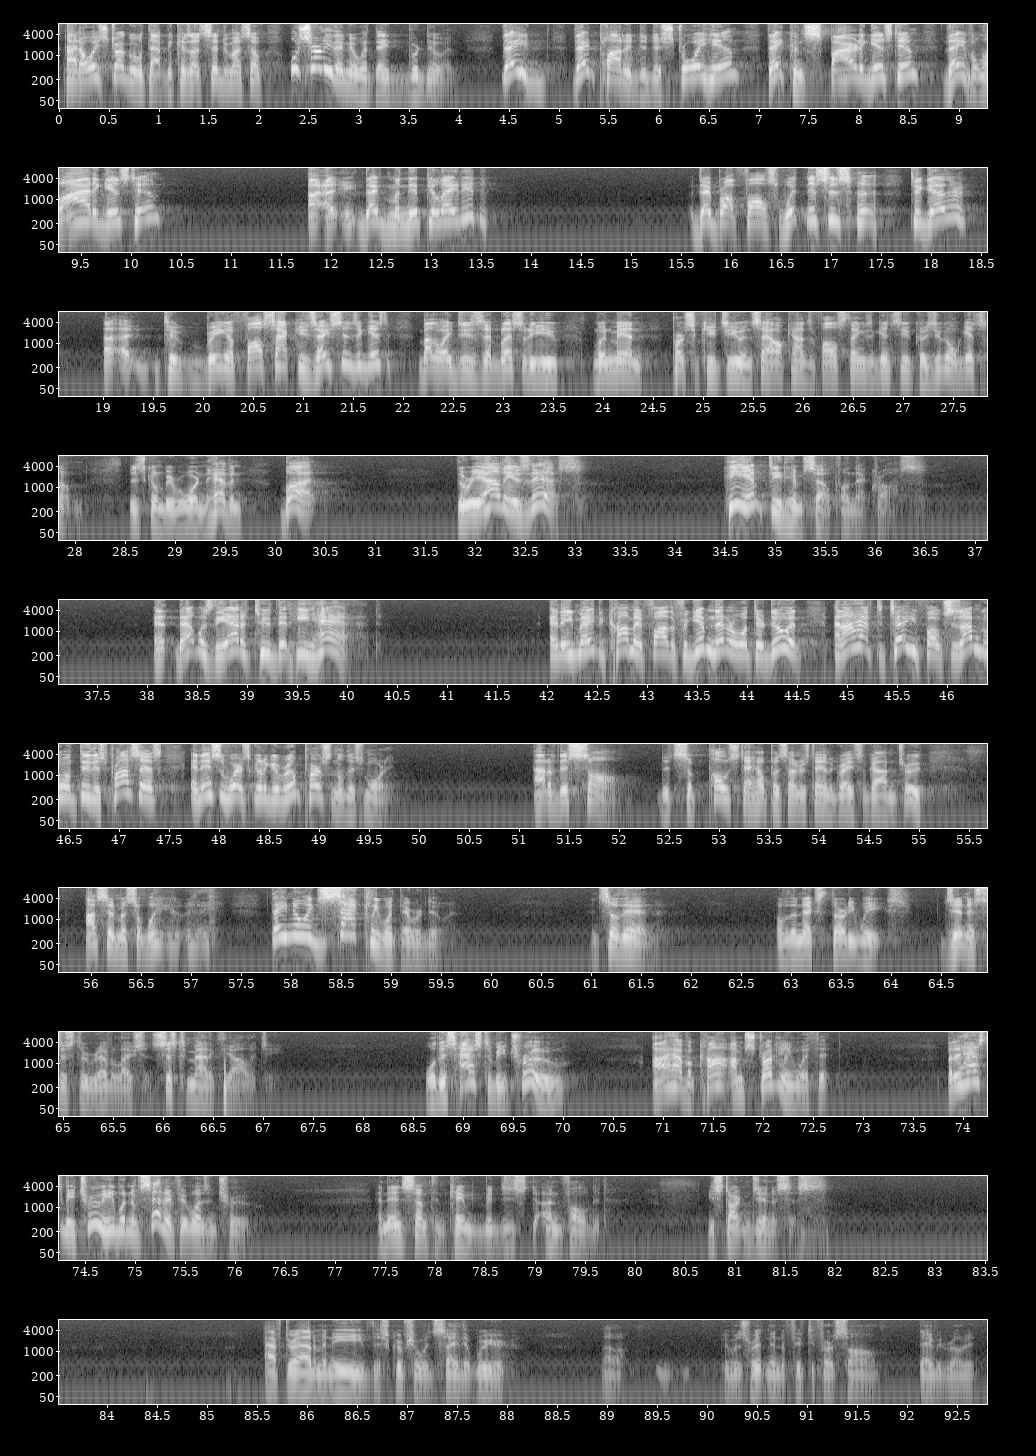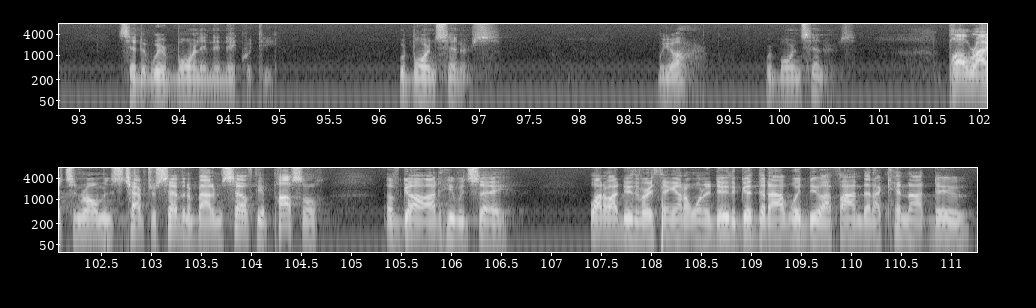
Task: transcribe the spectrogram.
I'd always struggled with that because I said to myself, well, surely they knew what they were doing. They they plotted to destroy him, they conspired against him, they've lied against him, uh, they've manipulated, they brought false witnesses together. Uh, uh, to bring false accusations against him. By the way, Jesus said, Blessed are you when men persecute you and say all kinds of false things against you because you're going to get something that's going to be rewarded in heaven. But the reality is this He emptied himself on that cross. And that was the attitude that he had. And he made the comment, Father, forgive them. They don't know what they're doing. And I have to tell you, folks, as I'm going through this process, and this is where it's going to get real personal this morning, out of this song that's supposed to help us understand the grace of God and truth, I said to myself, well, they knew exactly what they were doing. And so then, over the next 30 weeks, Genesis through Revelation, systematic theology. Well, this has to be true I have a con- I'm struggling with it. But it has to be true. He wouldn't have said it if it wasn't true. And then something came, just unfolded. You start in Genesis. After Adam and Eve, the scripture would say that we're, uh, it was written in the 51st Psalm, David wrote it, said that we're born in iniquity. We're born sinners. We are. We're born sinners. Paul writes in Romans chapter 7 about himself, the apostle of God. He would say, Why do I do the very thing I don't want to do? The good that I would do, I find that I cannot do.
